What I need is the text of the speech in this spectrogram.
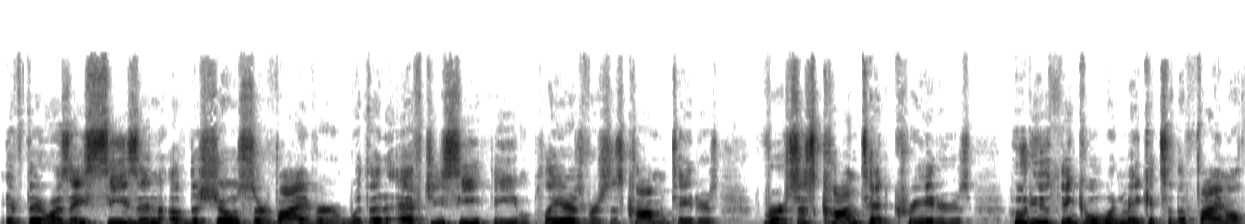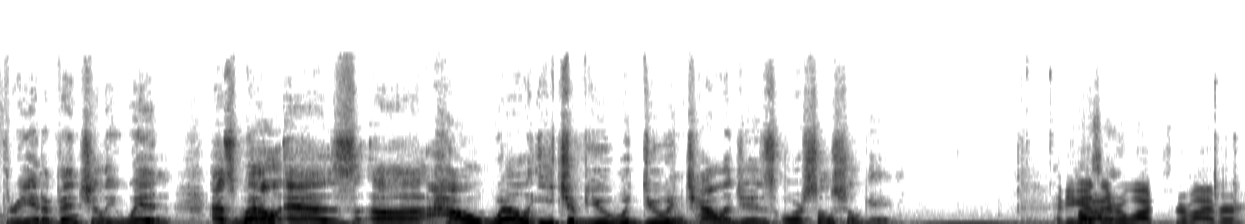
if there was a season of the show Survivor with an FGC theme, players versus commentators versus content creators, who do you think would make it to the final three and eventually win? As well as uh, how well each of you would do in challenges or social game. Have you guys Alright. ever watched Survivor?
